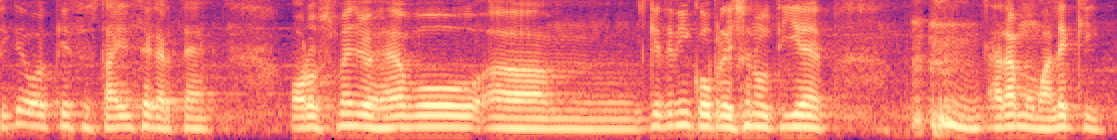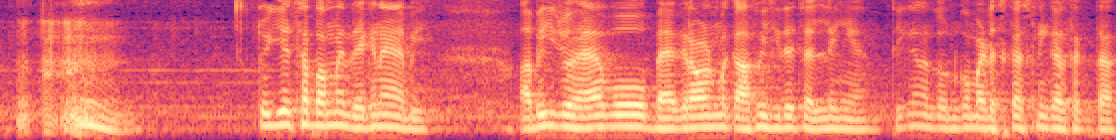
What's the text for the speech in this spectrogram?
ठीक है? और किस स्टाइल से करते हैं? और उसमें जो है वो आ, कितनी कोऑपरेशन होती है अरब ममालिक की। तो ये सब हमें देखना है अभी। अभी जो है वो बैकग्राउंड में काफ़ी चीज़ें चल रही हैं, ठीक है ना? तो उनको मैं डिस्कस नहीं कर सकता।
